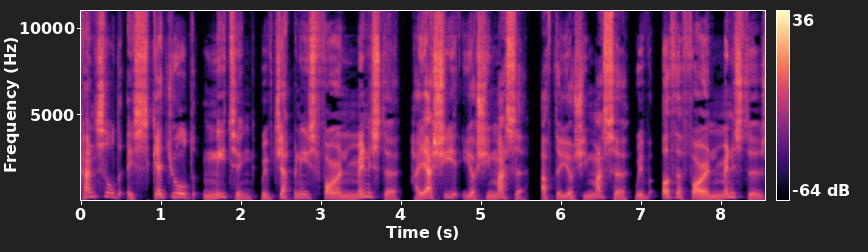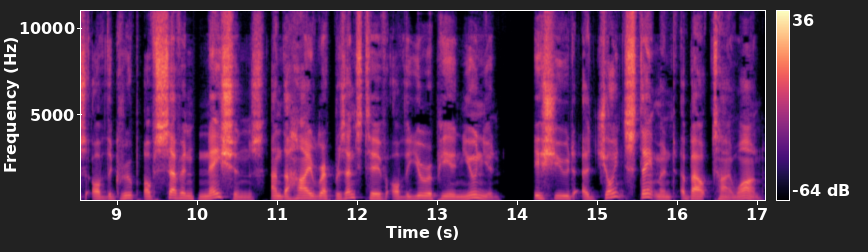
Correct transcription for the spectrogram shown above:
cancelled a scheduled meeting with Japanese Foreign Minister Hayashi Yoshimasa after Yoshimasa, with other foreign ministers of the Group of Seven Nations and the High Representative of the European Union, issued a joint statement about Taiwan.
